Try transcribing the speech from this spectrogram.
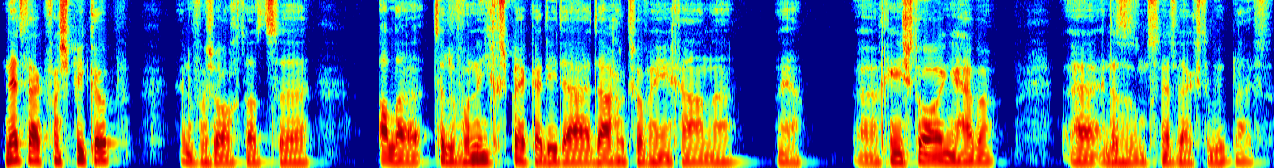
netwerk van SpeakUp. En ervoor zorg dat alle telefoniegesprekken die daar dagelijks overheen gaan... nou ja, geen storingen hebben. en dat het ons netwerk stabiel blijft.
